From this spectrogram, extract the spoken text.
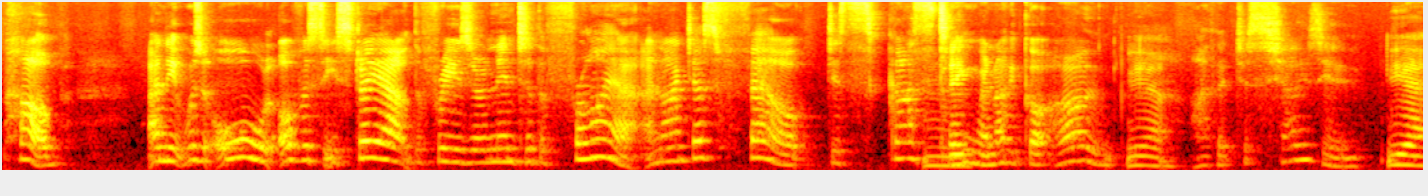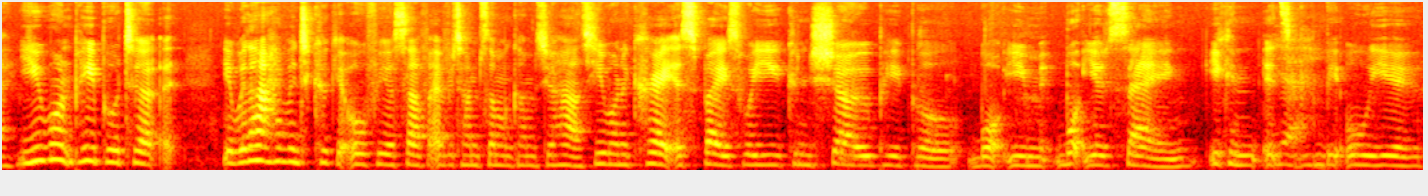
pub and it was all obviously straight out of the freezer and into the fryer and I just felt disgusting mm. when I got home. Yeah. Oh, that just shows you. Yeah. You want people to uh, yeah, without having to cook it all for yourself every time someone comes to your house, you want to create a space where you can show people what you what you're saying. You can it Yeah. can be all you.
